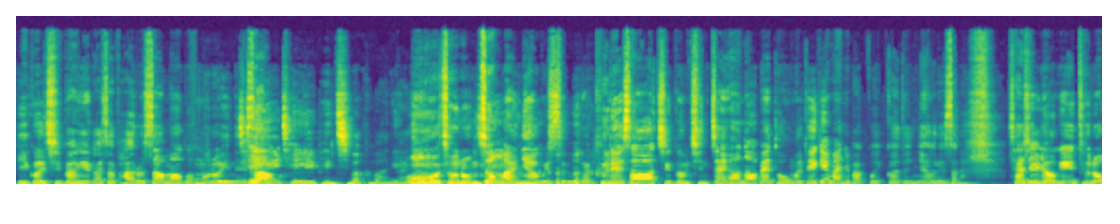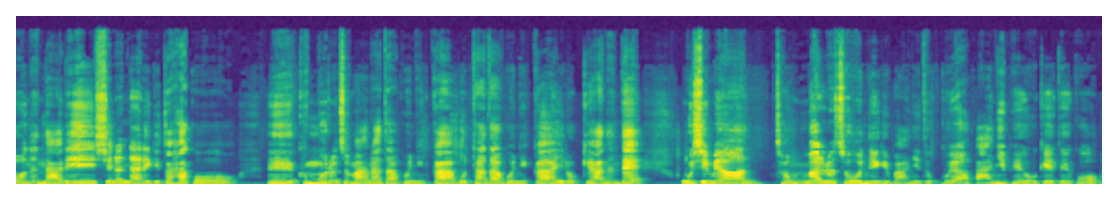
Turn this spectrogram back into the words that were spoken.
이걸 지방에 가서 바로 써먹음으로 인해서 제일 제일 벤치마크 많이 하죠. 어, 전 엄청 많이 하고 있습니다. 그래서 지금 진짜 현업의 도움을 되게 많이 받고 있거든요. 그래서 사실 여기 들어오는 날이 쉬는 날이기도 하고, 예, 근무를 좀 안 하다 보니까, 못 하다 음. 보니까 이렇게 하는데, 오시면 정말로 좋은 얘기 많이 듣고요. 많이 배우게 되고,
